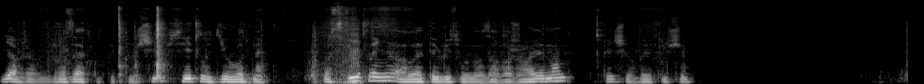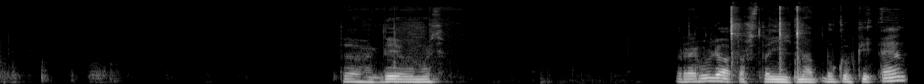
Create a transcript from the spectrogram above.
Я вже в розетку підключив світлодіодне освітлення, але дивлюсь, воно заважає нам. Поки що виключив. Так, дивимось. Регулятор стоїть на буковці N,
